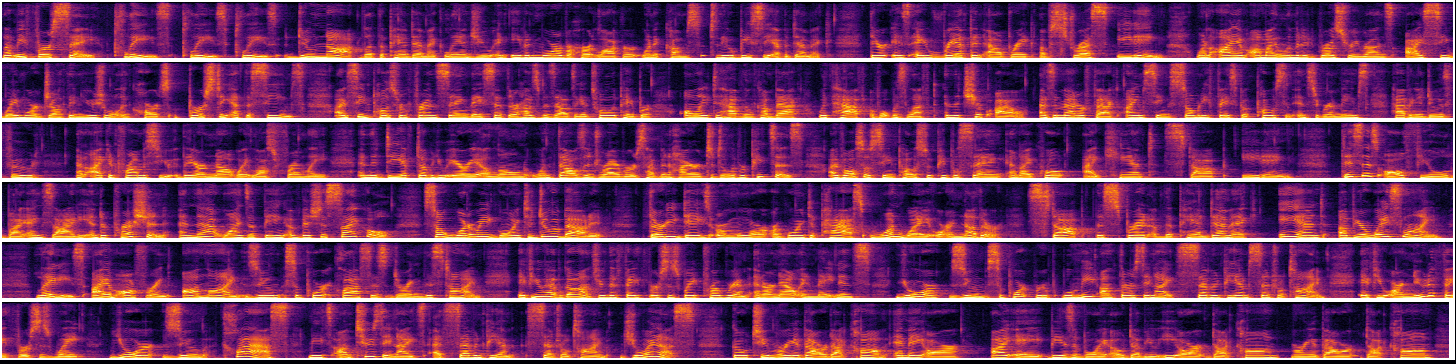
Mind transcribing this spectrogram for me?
Let me first say, please, please, please do not let the pandemic land you in even more of a hurt locker when it comes to the obesity epidemic. There is a rampant outbreak of stress eating. When I am on my limited grocery runs, I see way more junk than usual in carts bursting at the seams. I've seen posts from friends saying they sent their husbands out to get toilet paper only to have them come back with half of what was left in the chip aisle. As a matter of fact, I am seeing so many Facebook posts and Instagram memes having to do with food and I can promise you they are not weight loss friendly. In the DFW area alone, 1,000 drivers have been hired to deliver pizzas. I've also seen posts with people saying, and I quote, I can't stop eating. This is all fueled by anxiety and depression, and that winds up being a vicious cycle. So, what are we going to do about it? 30 days or more are going to pass one way or another. Stop the spread of the pandemic and of your waistline. Ladies, I am offering online Zoom support classes during this time. If you have gone through the Faith versus Weight program and are now in maintenance, your Zoom support group will meet on Thursday nights, 7 p.m. Central Time. If you are new to Faith versus Weight, your Zoom class meets on Tuesday nights at 7 p.m. Central Time. Join us. Go to mariabower.com, M A R I A B as in boy, O W E R dot com,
